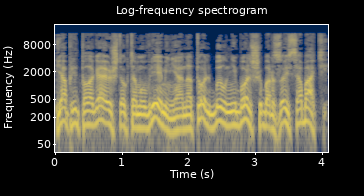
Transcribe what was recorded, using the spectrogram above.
Я предполагаю, что к тому времени Анатоль был не больше борзой собаки,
